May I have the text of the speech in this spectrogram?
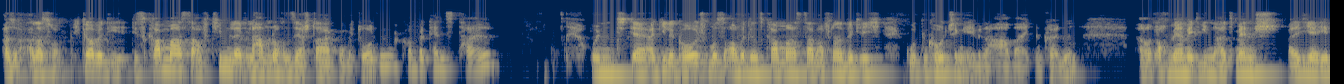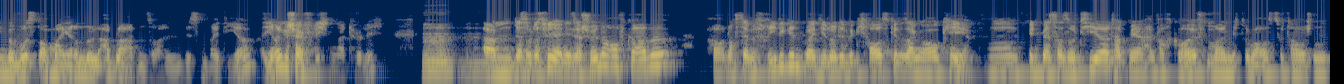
also andersrum. Ich glaube, die, die Scrum Master auf Team-Level haben noch einen sehr starken Methodenkompetenzteil. Und der agile Coach muss auch mit den Scrum Mastern auf einer wirklich guten Coaching-Ebene arbeiten können und auch mehr mit ihnen als Mensch, weil die ja eben bewusst auch mal ihren Müll abladen sollen, ein bisschen bei dir, ihren geschäftlichen natürlich. Mhm, mhm. ähm, das, das finde ich eine sehr schöne Aufgabe, auch noch sehr befriedigend, weil die Leute wirklich rausgehen und sagen, oh, okay, hm, bin besser sortiert, hat mir einfach geholfen, mal mich darüber auszutauschen.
